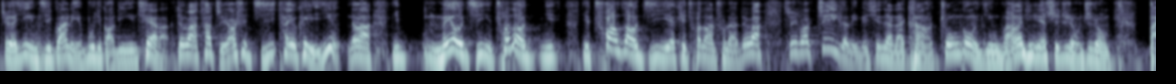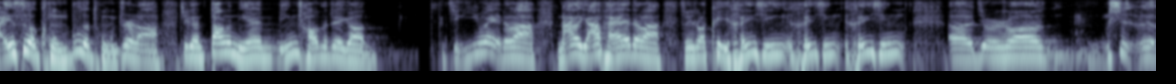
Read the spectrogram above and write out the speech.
这个应急管理部就搞定一切了，对吧？他只要是急，他就可以应，对吧？你没有急，你创造你你创造急也可以创造出来，对吧？所以说这个里面现在来看啊，中共已经完完全全是这种这种白色恐怖的统治了啊。这个当年明朝的这个。锦衣卫对吧？拿个牙牌对吧？所以说可以横行横行横行，呃，就是说是呃。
